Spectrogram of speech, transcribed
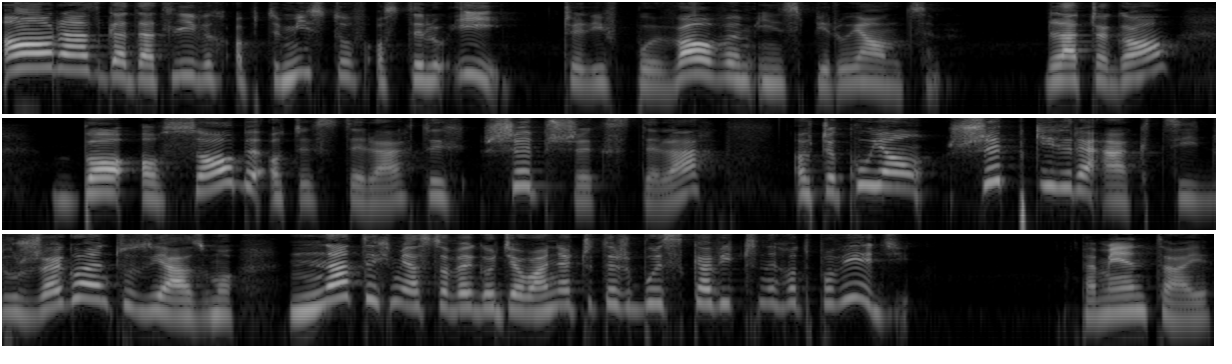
oraz gadatliwych optymistów o stylu I, czyli wpływowym, inspirującym. Dlaczego? Bo osoby o tych stylach, tych szybszych stylach, oczekują szybkich reakcji, dużego entuzjazmu, natychmiastowego działania czy też błyskawicznych odpowiedzi. Pamiętaj,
